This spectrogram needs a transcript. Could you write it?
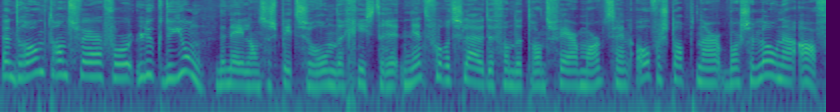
Een droomtransfer voor Luc de Jong. De Nederlandse spits ronde gisteren net voor het sluiten van de transfermarkt zijn overstap naar Barcelona af.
